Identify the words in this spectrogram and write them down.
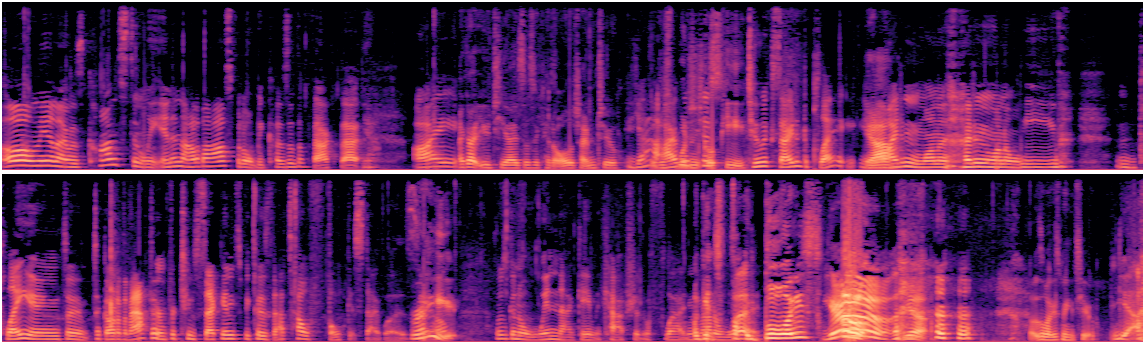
Oh man, I was constantly in and out of the hospital because of the fact that I I got UTIs as a kid all the time too. yeah, I just I was wouldn't just go pee. too excited to play. You Yeah. know, I didn't want to. I didn't want to leave playing to, to go to the bathroom for two seconds because that's how focused I was. you know? Right. I was gonna win that game and capture the flag no Against matter what. fucking boys. yeah. Oh, yeah. that was always me too. Yeah.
